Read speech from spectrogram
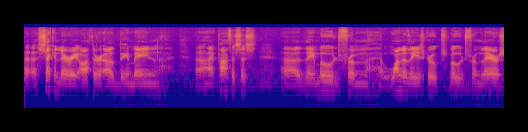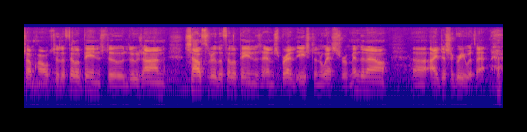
uh, secondary author of the main uh, hypothesis. Uh, they moved from, one of these groups moved from there somehow to the Philippines, to Luzon, south through the Philippines, and spread east and west from Mindanao. Uh, I disagree with that.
